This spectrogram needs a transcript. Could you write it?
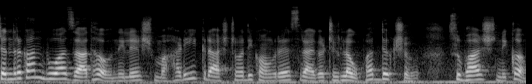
चंद्रकांत बुवा जाधव निलेश महाडिक राष्ट्रवादी काँग्रेस रायगड जिल्हा उपाध्यक्ष सुभाष निकम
